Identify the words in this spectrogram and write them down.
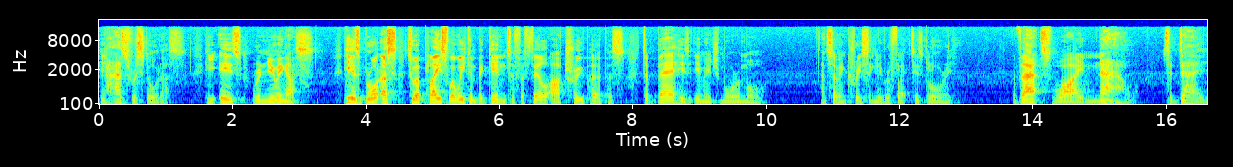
He has restored us, He is renewing us. He has brought us to a place where we can begin to fulfill our true purpose to bear His image more and more, and so increasingly reflect His glory. That's why now, today,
